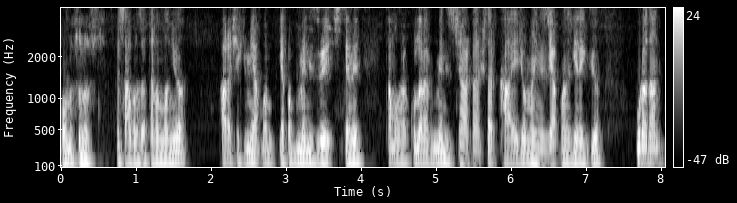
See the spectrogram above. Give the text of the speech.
bonusunuz hesabınıza tanımlanıyor. Para çekimi yapma, yapabilmeniz ve sistemi tam olarak kullanabilmeniz için arkadaşlar KYC onayınızı yapmanız gerekiyor. Buradan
